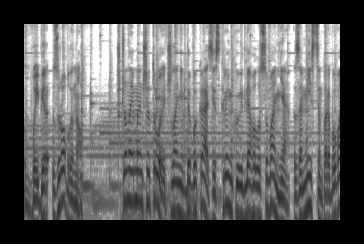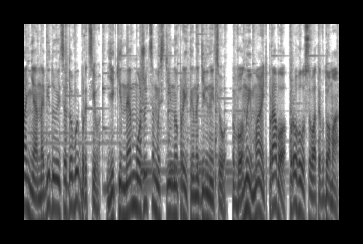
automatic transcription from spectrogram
Вибір зроблено. Щонайменше троє членів ДВК зі скринькою для голосування за місцем перебування навідуються до виборців, які не можуть самостійно прийти на дільницю. Вони мають право проголосувати вдома.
